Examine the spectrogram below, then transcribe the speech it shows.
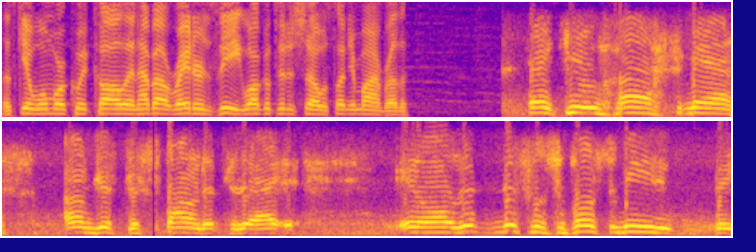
Let's get one more quick call in. How about Raider Z? Welcome to the show. What's on your mind, brother? Thank you, Uh, man, I'm just despondent today. I, you know, this, this was supposed to be the,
